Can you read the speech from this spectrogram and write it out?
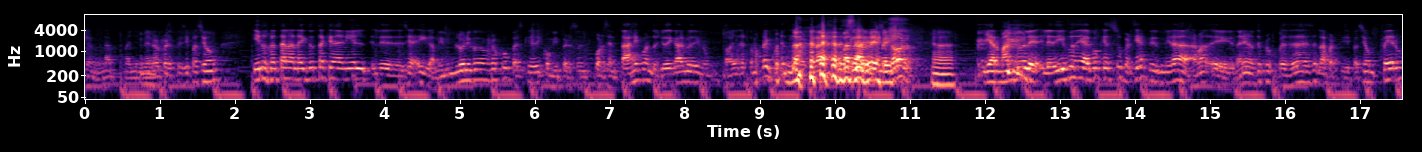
bueno, una menor participación. Y nos cuentan la anécdota que Daniel le decía, "Ey, a mí lo único que me preocupa es que con mi porcentaje cuando yo diga algo de, no, vaya a ser tomado en cuenta, porque era bastante Sí. menor. Ajá. Y Armando le, le dijo de algo que es súper cierto. y Mira, Armando, eh, Daniel, no te preocupes, esa es la participación, pero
